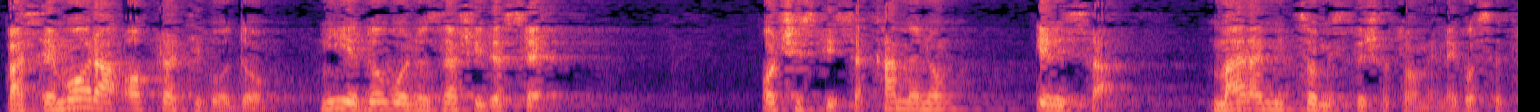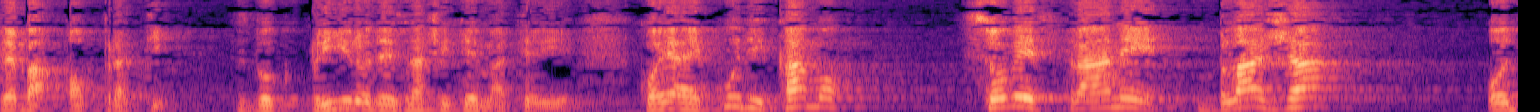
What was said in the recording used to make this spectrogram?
Pa se mora oprati vodom. Nije dovoljno znači da se očisti sa kamenom ili sa maramicom i sliš o tome, nego se treba oprati zbog prirode znači te materije, koja je kudi kamo s ove strane blaža od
